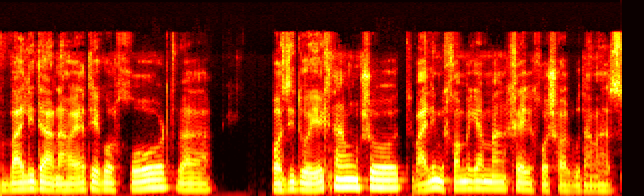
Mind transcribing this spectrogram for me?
ولی در نهایت یه گل خورد و بازی دو یک تموم شد. ولی می‌خوام بگم من خیلی خوشحال بودم از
